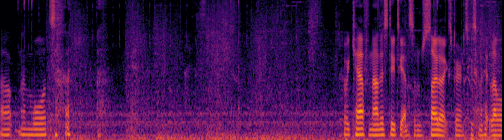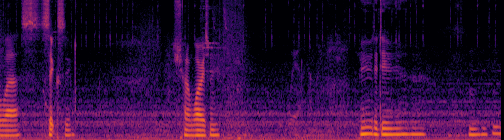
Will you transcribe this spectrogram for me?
Oh, and wards. Gotta be careful now, this dude's getting some solo experience. He's gonna hit level uh, 6 soon. Which kinda worries me. Mm -hmm.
